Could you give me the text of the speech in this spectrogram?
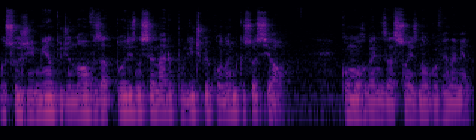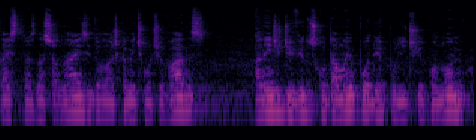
o surgimento de novos atores no cenário político, econômico e social, como organizações não governamentais transnacionais ideologicamente motivadas além de indivíduos com tamanho poder político e econômico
